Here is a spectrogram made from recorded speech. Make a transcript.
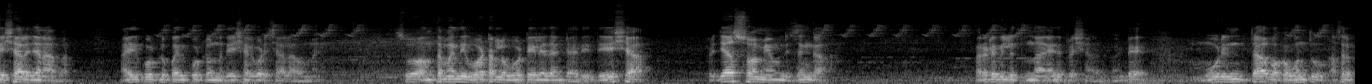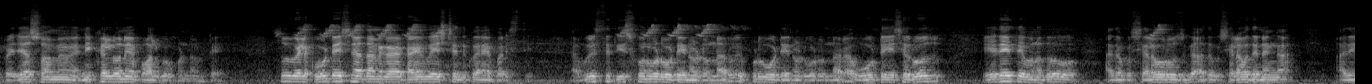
దేశాల జనాభా. ఐదు కోట్లు పది కోట్లు ఉన్న దేశాలు కూడా చాలా ఉన్నాయి. సో అంతమంది ఓటర్లు ఓటేయలేదంటే అది దేశ ప్రజాస్వామ్యం నిజంగా పరిడవిల్లుతుందా అనేది ప్రశ్న. అంటే మూడింట ఒక వంతు అసలు ప్రజాస్వామ్యం ఎన్నికల్లోనే పాల్గొకుండా ఉంటే. సో వీళ్ళకి ఓటేసిన దానిగా టైం వేస్ట్ ఎందుకు అనే పరిస్థితి. అభివృద్ధి తీసుకొని కూడా ఓటైనోడు ఉన్నారు ఎప్పుడు ఓటైనోడు కూడా ఉన్నారు. ఆ ఓటు వేసే రోజు ఏదైతే ఉన్నదో అది ఒక సెలవు రోజుగా అది ఒక సెలవు దినంగా అది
